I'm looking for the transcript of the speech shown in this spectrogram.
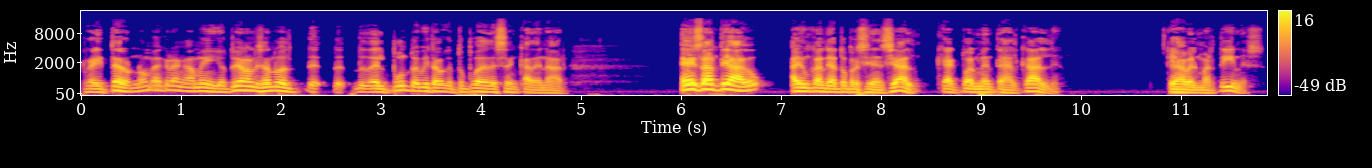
Reitero, no me crean a mí. Yo estoy analizando desde el punto de vista de lo que tú puedes desencadenar. En Santiago, hay un candidato presidencial que actualmente es alcalde, que es Abel Martínez.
